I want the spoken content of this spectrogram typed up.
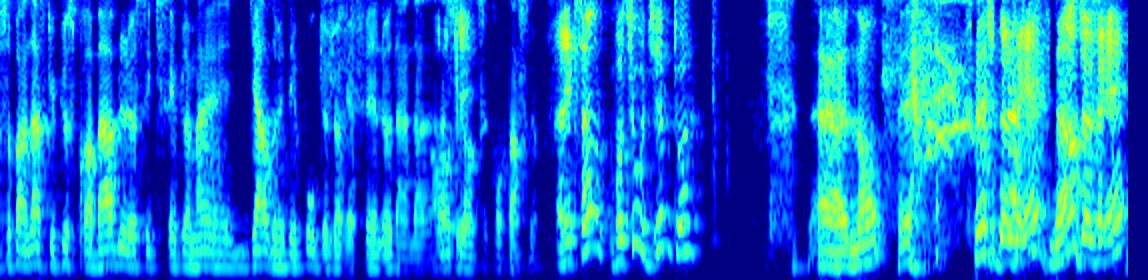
cependant, ce qui est plus probable, c'est qu'il simplement garde un dépôt que j'aurais fait là, dans, dans ce genre de circonstances-là. Alexandre, vas-tu au gym, toi? non. tu devrais. Non? Tu devrais.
